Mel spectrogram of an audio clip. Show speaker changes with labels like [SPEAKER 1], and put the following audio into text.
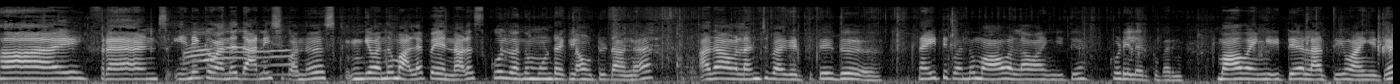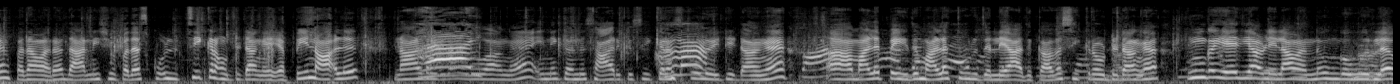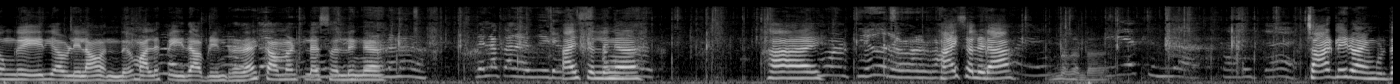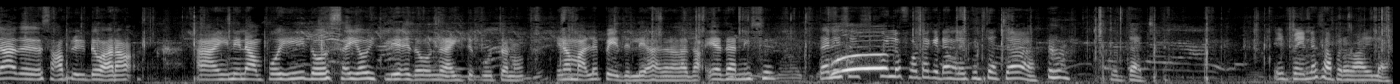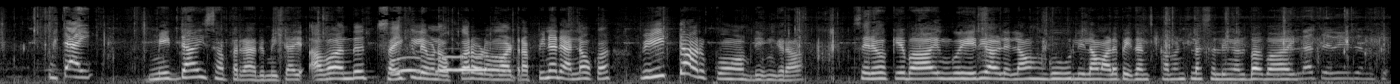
[SPEAKER 1] Hi friends இன்னைக்கு வந்து தர்ணேஷுக்கு வந்து இங்கே வந்து மழை பெய்யறனால ஸ்கூல் வந்து மூன்றரைக்கெலாம் விட்டுட்டாங்க. அதான் அவன் லஞ்ச் பேக் எடுத்துகிட்டு இது நைட்டுக்கு வந்து மாவெல்லாம் வாங்கிட்டு கூடையில் இருக்கு பாருங்கள் மாவு வாங்கிட்டு எல்லாத்தையும் வாங்கிட்டு இப்போ தான் வரோம் தர்ணேஷ் இப்போ தான் ஸ்கூல் சீக்கிரம் விட்டுட்டாங்க. எப்பயும் நாலு நாலரை தான் விடுவாங்க இன்னைக்கு வந்து சாருக்கு சீக்கிரம் ஸ்கூல் விட்டுட்டாங்க. மழை பெய்யுது மழை தூருது இல்லையா? அதுக்காக சீக்கிரம் விட்டுட்டாங்க. உங்கள் ஏரியாவிலலாம் வந்து உங்கள் ஊரில் உங்கள் ஏரியாவிலலாம் வந்து மழை பெய்யுது அப்படின்றத கமெண்ட்டில் சொல்லுங்கள் ஹாய் சொல்லுங்க. ஹாய் ஹாய் சொல்லுடா. சாக்லேட் வாங்கி கொடுத்தா அது சாப்பிட்டுக்கிட்டு வரான். இனி நான் போய் தோசையோ இட்லியோ ஏதோ ஒன்று நைட்டுக்கு ஊற்றணும் ஏன்னா மழை பெய்யுது இல்லையா அதனால தான் ஏ தனிஷ் தனிஷ் ஸ்கூலில் ஃபோட்டோ கேட்டாங்களே கொடுத்தாச்சா? கொடுத்தாச்சு. இப்போ என்ன சாப்பிட்ற வாயில?
[SPEAKER 2] மிட்டாய்.
[SPEAKER 1] மிட்டாய் சாப்பிட்றாரு மிட்டாய். அவ வந்து சைக்கிள் இவனை உட்கார விட மாட்றா. பின்னாடி அண்ணன் உட்கார் வெயிட்டாக இருக்கும் அப்படிங்கிறா. சரி ஓகே பாய் உங்கள் ஏரியாவில எல்லாம் உங்கள் ஊர்ல எல்லாம் மழை பெய்யுதான்னு கமெண்ட்ல சொல்லுங்கள். பாய் பாய்
[SPEAKER 2] தெரியுது எனக்கு.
